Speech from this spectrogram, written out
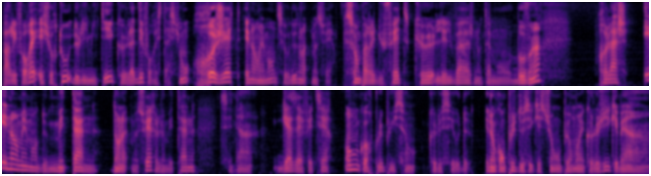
par les forêts et surtout de limiter que la déforestation rejette énormément de CO2 dans l'atmosphère. Sans parler du fait que l'élevage, notamment bovin, relâche énormément de méthane dans l'atmosphère et le méthane, c'est un gaz à effet de serre encore plus puissant que le CO2. Et donc en plus de ces questions purement écologiques, eh bien,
